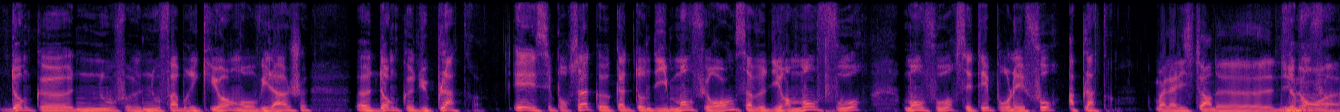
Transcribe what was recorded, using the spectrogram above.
donc, euh, nous, nous fabriquions au village euh, donc du plâtre. Et c'est pour ça que quand on dit Montfuron, ça veut dire Montfour. Montfour, c'était pour les fours à plâtre. Voilà l'histoire de, du De nom euh,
